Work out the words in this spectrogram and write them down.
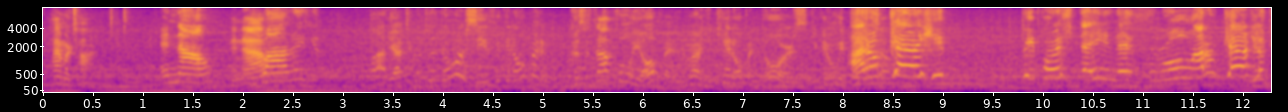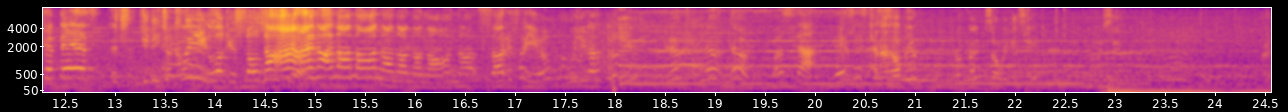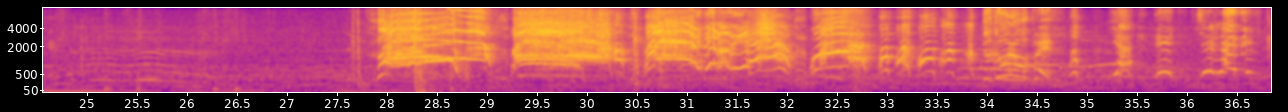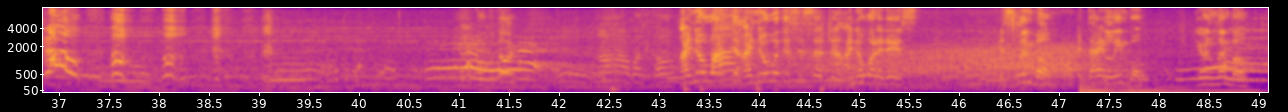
Hammer time. And now. And now? What are you? What? You have to go to the door, see if it can open. Because it's not fully open. Remember, you can't open doors. You can only push I don't yourself. care. He, people stay in this room. I don't care. Look at this. It's, you need to clean. Look, it's so No, I, I no, no, no, no, no, no, no, no. Sorry for you. What you gotta do? Look, look, look. What's that? This is. Can I help you real quick so we can see? Know what. I know what this is said now. I know what it is. It's limbo. En limbo. You're in limbo.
